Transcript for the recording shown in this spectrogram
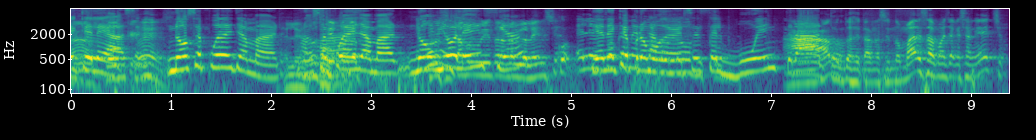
llaman. que le enfoque. hacen. No se puede llamar, El no se puede llamar no ¿Cómo se está moviendo la violencia. Tiene que promoverse es el buen Ah, trato. entonces están haciendo mal esas marchas que se han hecho.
